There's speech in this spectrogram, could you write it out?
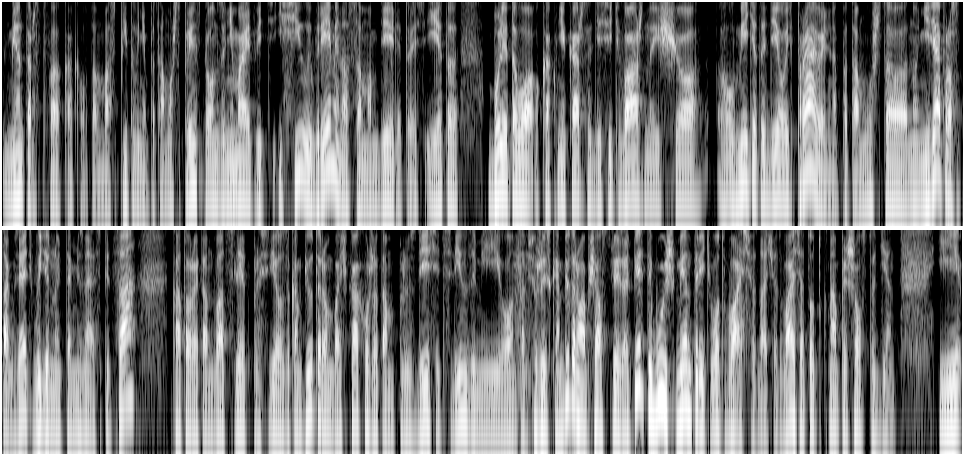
менторства, как его там, воспитывание, потому что, в принципе, он занимает ведь и силы, и время на самом деле, то есть, и это, более того, как мне кажется, действительно важно еще уметь это делать правильно, потому что, ну, нельзя просто так взять, выдернуть, там, не знаю, спеца, который там 20 лет просидел за компьютером, в очках уже там плюс 10 с линзами, и он там всю жизнь с компьютером общался, теперь, а теперь ты будешь менторить вот Васю, значит, Вася, тут к нам пришел студент. И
